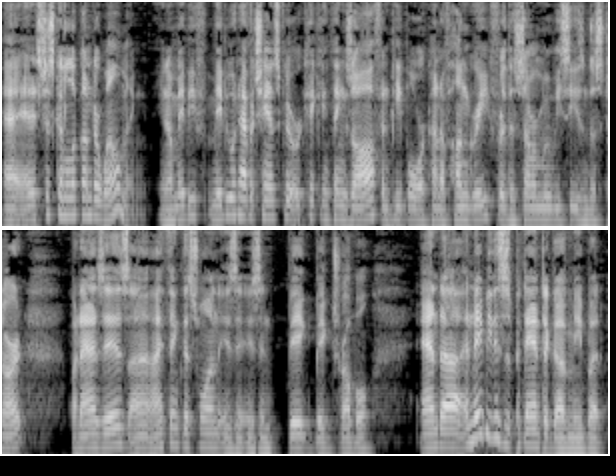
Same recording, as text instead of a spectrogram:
And it's just going to look underwhelming. You know, maybe, maybe would have a chance if it were kicking things off and people were kind of hungry for the summer movie season to start. But as is, uh, I think this one is, is in big, big trouble. And uh, and maybe this is pedantic of me, but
